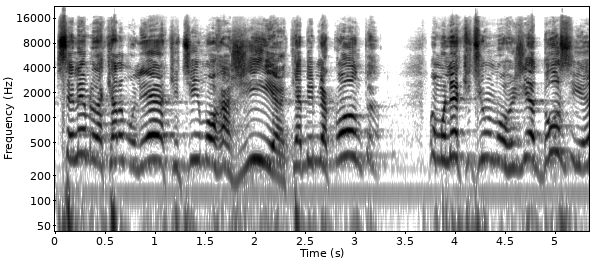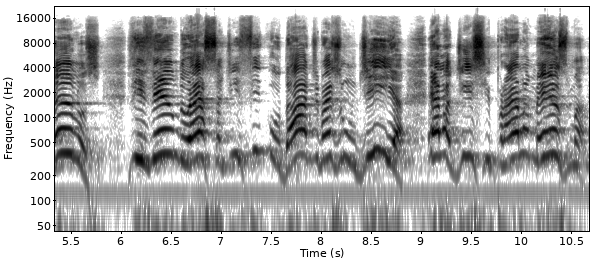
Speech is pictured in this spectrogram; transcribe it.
Você lembra daquela mulher que tinha hemorragia, que a Bíblia conta? Uma mulher que tinha uma hemorragia há 12 anos, vivendo essa dificuldade, mas um dia ela disse para ela mesma:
